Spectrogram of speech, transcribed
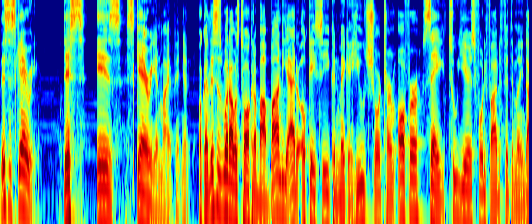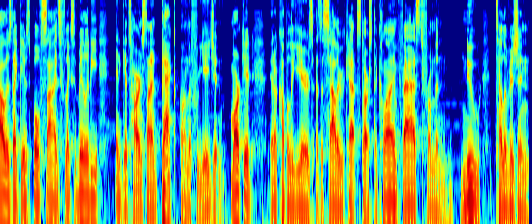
this is scary. This is scary, in my opinion. Okay, this is what I was talking about. Bondy added OKC could make a huge short-term offer, say two years, 45 to 50 million dollars. That gives both sides flexibility and gets Hartenstein back on the free agent market in a couple of years as the salary cap starts to climb fast from the new television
